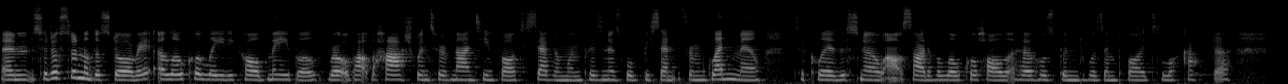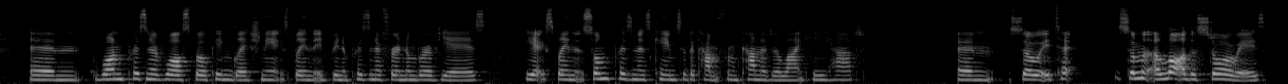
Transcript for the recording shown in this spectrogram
Um, so just another story. A local lady called Mabel wrote about the harsh winter of 1947 when prisoners would be sent from Glen Mill to clear the snow outside of a local hall that her husband was employed to look after. Um, one prisoner of war spoke English and he explained that he'd been a prisoner for a number of years. He explained that some prisoners came to the camp from Canada like he had. Um, so it some a lot of the stories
